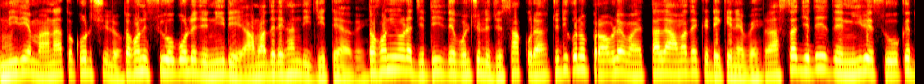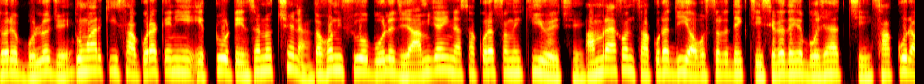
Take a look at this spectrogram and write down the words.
নীরে মানা তো করছিল। তখনই সুও বলে যে, নীরে, আমাদের এখান দিয়ে যেতে হবে। তখনই ওরা যেতে যেতে বলছিল যে, সাকুরা, যদি কোনো প্রবলেম হয়, তাহলে আমাদেরকে ডেকে নেবে। রাস্তা যেতে যেতে নীরে সুওকে ধরে বলল যে, তোমার কি সাকুরাকে নিয়ে একটুও টেনশন হচ্ছে না? তখনই সুও বলে যে, আমি জানি না সাকুরার সঙ্গে কি হয়েছে। আমরা এখন সাকুরা যে অবস্থাটা দেখছি, সেটা দেখে বোঝা যাচ্ছে সাকুরা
